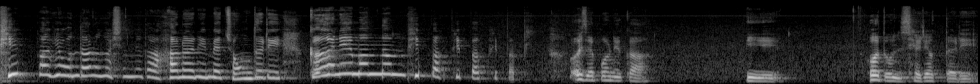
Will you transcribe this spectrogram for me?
핍박이 온다는 것입니다. 하나님의 종들이 끊임없는 핍박, 핍박, 핍박. 어제 보니까 이 어두운 세력들이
